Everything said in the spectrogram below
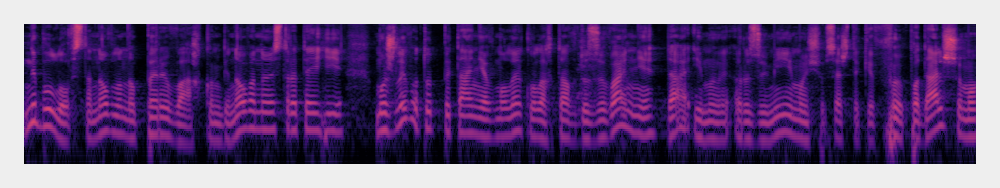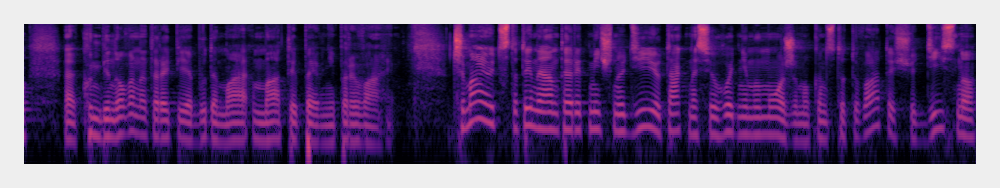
не було встановлено переваг комбінованої стратегії. Можливо, тут питання в молекулах та в дозуванні, да, і ми розуміємо, що все ж таки в подальшому е, комбінована терапія буде мати певні переваги. Чи мають статини антиаритмічну дію? Так, на сьогодні ми можемо констатувати, що дійсно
